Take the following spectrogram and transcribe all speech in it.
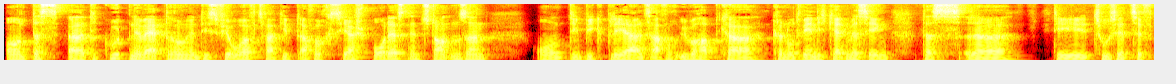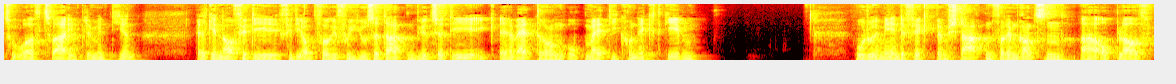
und dass äh, die guten Erweiterungen, die es für OAuth 2 gibt, einfach sehr spät erst entstanden sind und die Big Player als einfach überhaupt keine, keine Notwendigkeit mehr sehen, dass äh, die Zusätze zu OAuth 2 implementieren. Weil genau für die, für die Abfrage von User-Daten wird es ja die Erweiterung OpenID Connect geben, wo du im Endeffekt beim Starten vor dem ganzen äh, Ablauf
